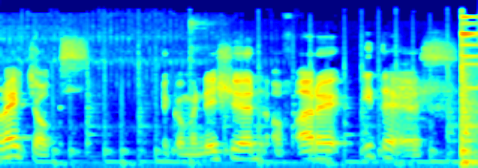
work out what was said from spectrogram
Recox, recommendation of Are ITS.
